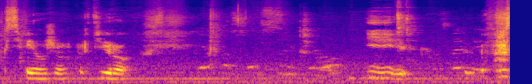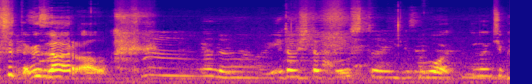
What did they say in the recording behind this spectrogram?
к себе уже в квартиру, и просто так заорала. Ну да. И там все так пусто. И вот. Ну, типа,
